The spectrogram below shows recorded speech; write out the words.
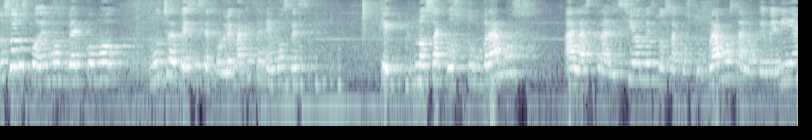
Nosotros podemos ver cómo muchas veces el problema que tenemos es que nos acostumbramos a las tradiciones, nos acostumbramos a lo que venía,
